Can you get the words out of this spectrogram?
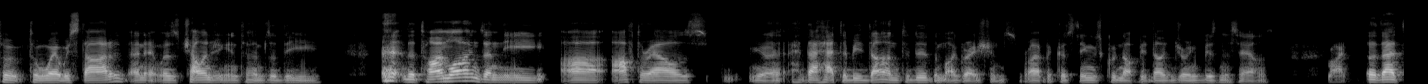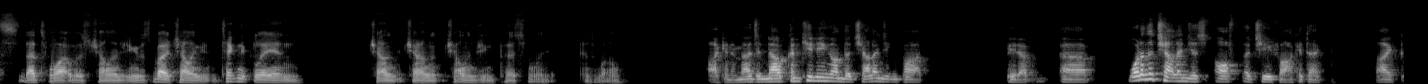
to to where we started, and it was challenging in terms of the the timelines and the uh, after hours, you know, that had to be done to do the migrations, right? Because things could not be done during business hours. Right. So that's that's why it was challenging. It was both challenging technically and challenge, challenge, challenging personally as well. I can imagine. Now, continuing on the challenging part, Peter, uh, what are the challenges of a chief architect? Like,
